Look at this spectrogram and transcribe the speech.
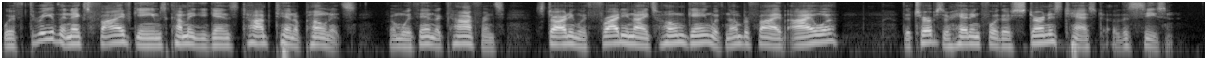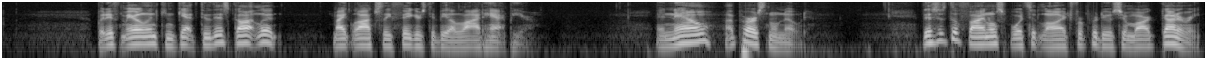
With three of the next five games coming against top 10 opponents from within the conference, starting with Friday night's home game with number 5 Iowa the Terps are heading for their sternest test of the season. But if Maryland can get through this gauntlet, Mike Locksley figures to be a lot happier. And now, a personal note. This is the final Sports at Large for producer Mark Gunnery,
